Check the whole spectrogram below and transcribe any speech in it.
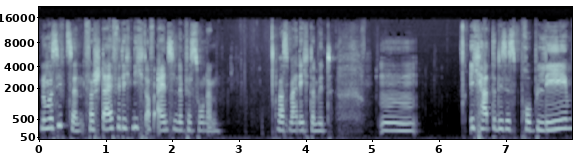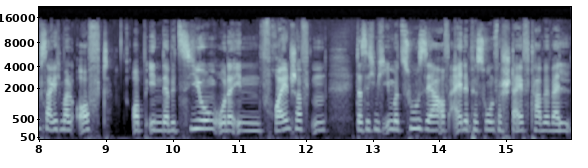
Nummer 17. Versteife dich nicht auf einzelne Personen. Was meine ich damit? Mm, ich hatte dieses Problem, sage ich mal, oft, ob in der Beziehung oder in Freundschaften, dass ich mich immer zu sehr auf eine Person versteift habe, weil,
